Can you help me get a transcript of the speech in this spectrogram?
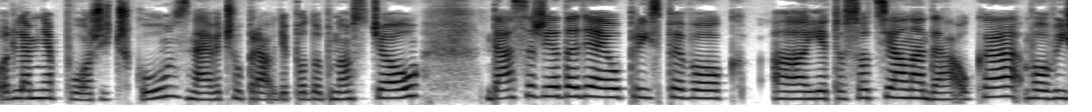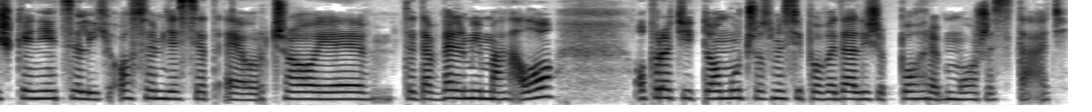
podľa mňa pôžičku s najväčšou pravdepodobnosťou. Dá sa žiadať aj o príspevok, je to sociálna dávka vo výške necelých 80 eur, čo je teda veľmi málo oproti tomu, čo sme si povedali, že pohreb môže stať.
